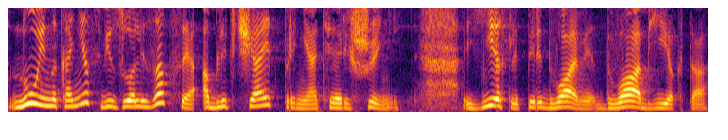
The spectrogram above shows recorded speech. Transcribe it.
Ну и, наконец, визуализация облегчает принятие решений. Если перед вами два объекта,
